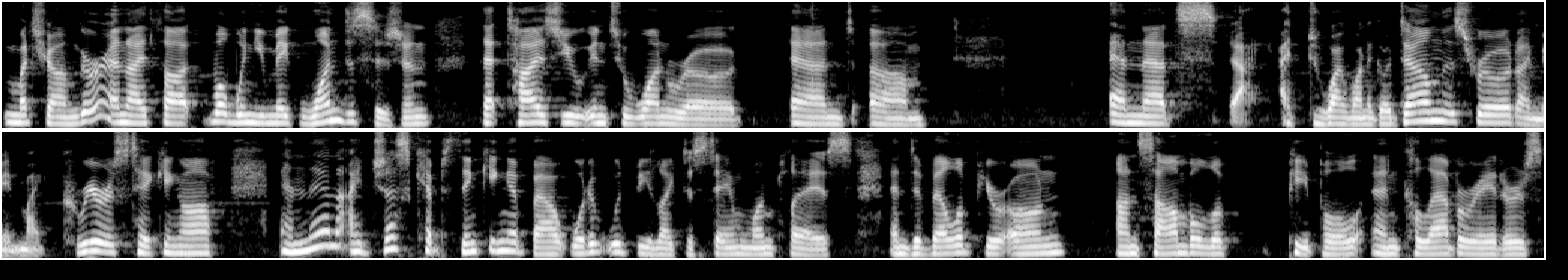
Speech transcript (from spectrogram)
much younger, and I thought, well, when you make one decision, that ties you into one road, and um, and that's I, do I want to go down this road? I mean, my career is taking off, and then I just kept thinking about what it would be like to stay in one place and develop your own ensemble of people and collaborators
